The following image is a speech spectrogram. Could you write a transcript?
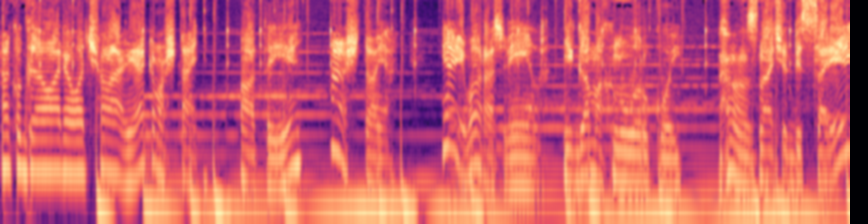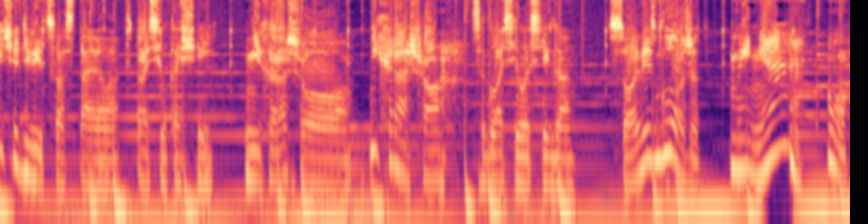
Как уговаривала человеком стать? А ты? А что я? Я его развеяла. Яга махнула рукой. «Значит, без царевича девицу оставила?» – спросил Кощей. «Нехорошо». «Нехорошо», – согласилась Яга. «Совесть гложет». «Меня? О,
